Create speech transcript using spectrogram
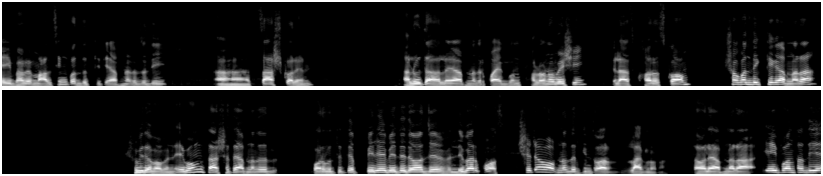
এইভাবে মালচিং পদ্ধতিতে আপনারা যদি চাষ করেন, আলু তাহলে আপনাদের কয়েক গুণ ফলনও বেশি, প্লাস খরচ কম। সকল দিক থেকে আপনারা সুবিধা পাবেন। এবং তার সাথে আপনাদের পরবর্তীতে পেলে বেঁধে দেওয়া যে লেবার কস্ট সেটাও আপনাদের কিন্তু আর লাগল না। তাহলে আপনারা এই পন্থা দিয়ে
